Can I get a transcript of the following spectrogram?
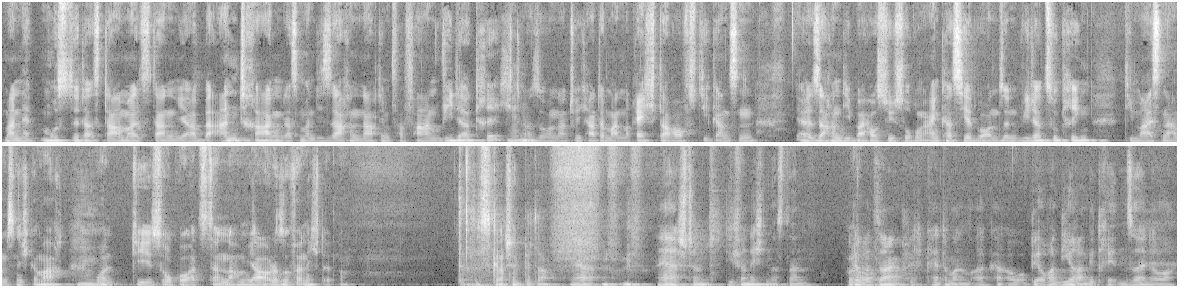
Man musste das damals dann ja beantragen, dass man die Sachen nach dem Verfahren wiederkriegt. Also natürlich hatte man Recht darauf, die ganzen äh, Sachen, die bei Hausdurchsuchung einkassiert worden sind, wiederzukriegen. Die meisten haben es nicht gemacht und die Soko hat es dann nach einem Jahr oder so vernichtet. Ne? Das ist ganz schön bitter. Ja. ja, stimmt. Die vernichten das dann. Wollte gerade sagen, vielleicht hätte man, ob ihr auch an die herangetreten seid, aber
